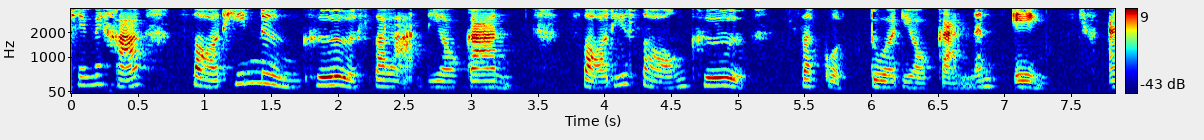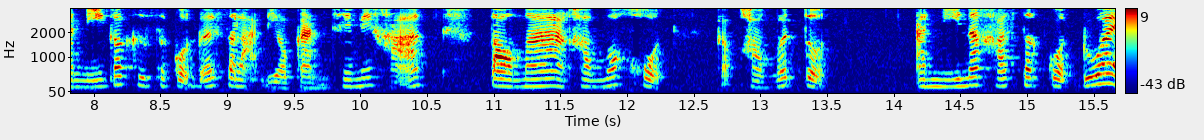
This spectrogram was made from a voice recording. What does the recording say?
ใช่ไหมคะสอที่ 1 คือสระเดียวกันสอที่ 2 คือ สะกดตัวเดียวกันนั่นเอง อันนี้ก็คือสะกดด้วยสระเดียวกันใช่ไหมคะ ต่อมาคำว่าขดกับคำว่าจด อันนี้นะคะสะกดด้วย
